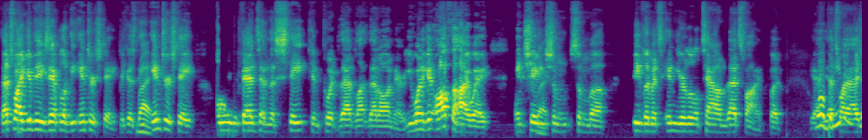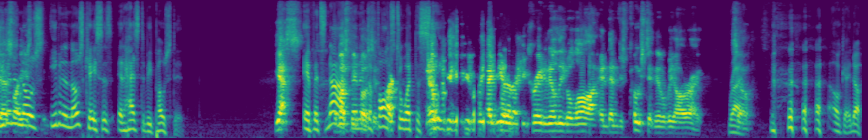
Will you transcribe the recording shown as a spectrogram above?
That's why I give the example of the interstate because the right. interstate only the feds and the state can put that that on there. You want to get off the highway and change right. some some uh, speed limits in your little town. That's fine, but yeah, well, but even, I, even in those even in those cases, it has to be posted. Yes. If it's not, it then it defaults to what the state. I don't give people the idea that I can create an illegal law and then just post it and it'll be all right. Right. So. okay, no.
